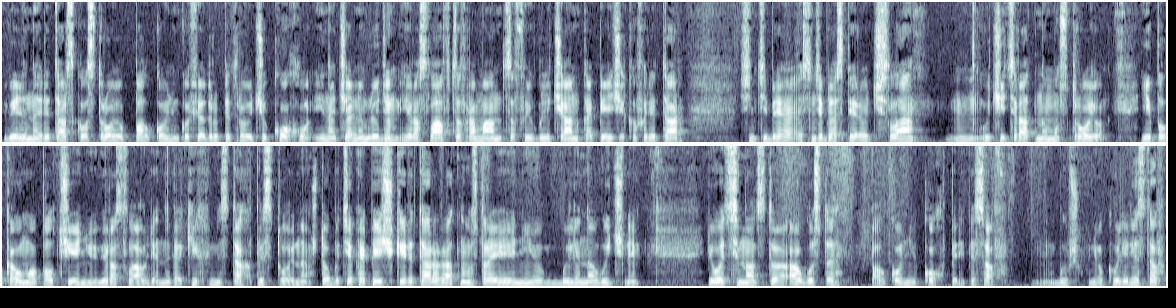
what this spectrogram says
велено ритарского строю полковнику Федору Петровичу Коху и начальным людям ярославцев, романцев и угличан, копейщиков и ритар сентября, сентября с 1 числа учить ратному строю и полковому ополчению в Ярославле, на каких местах пристойно, чтобы те копейщики и ритары ратному строению были навычны. И вот 17 августа полковник Кох, переписав бывших у него кавалеристов,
